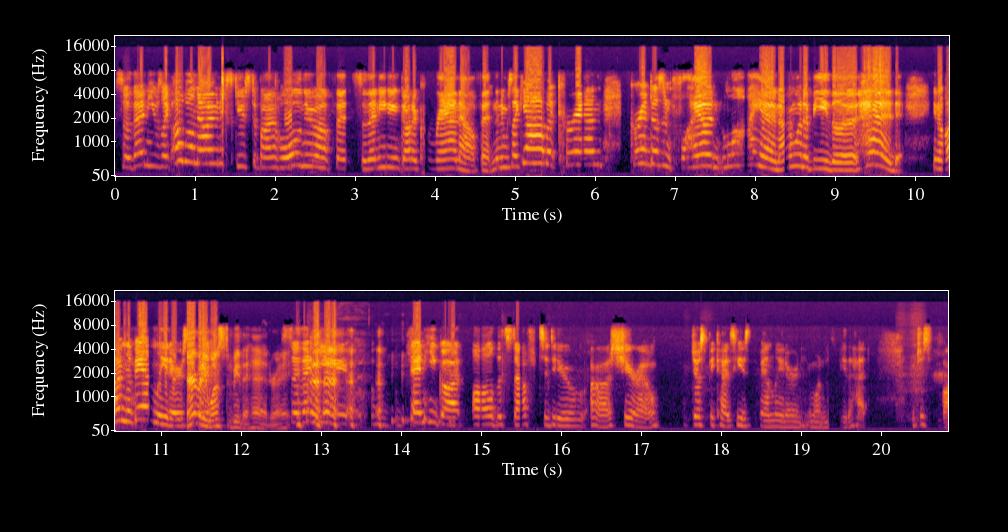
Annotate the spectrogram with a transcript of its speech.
So then he was like, oh well, now I have an excuse to buy a whole new outfit. So then he got a Coran outfit, and then he was like, yeah, but Coran, Coran doesn't fly a lion. I want to be the head. You know, I'm the band leader. So Everybody then- wants to be the head, right? So then he, then he got all the stuff to do uh, Shiro, just because he's the band leader and he wanted to be the head, which is fine.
